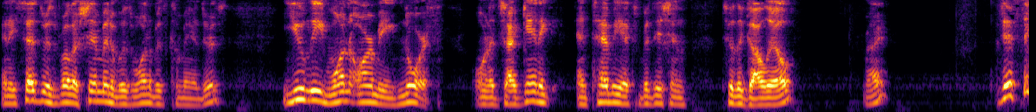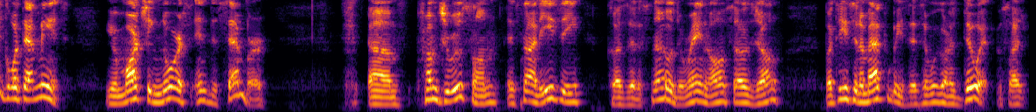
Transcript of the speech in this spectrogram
And he said to his brother Shimon, who was one of his commanders, "You lead one army north on a gigantic Entebbe expedition to the Galil, right? Just think of what that means. You're marching north in December." Um, from Jerusalem, it's not easy because of the snow, the rain, and all this other junk. But these are the Maccabees. They said, we're going to do it. It's like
